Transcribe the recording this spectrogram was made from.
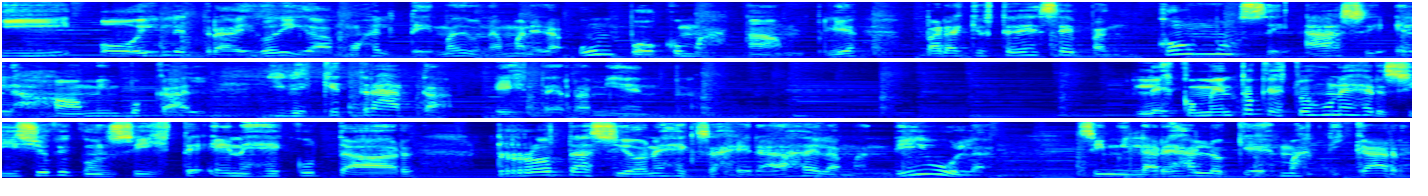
y hoy le traigo, digamos, el tema de una manera un poco más amplia para que ustedes sepan cómo se hace el humming vocal y de qué trata esta herramienta. Les comento que esto es un ejercicio que consiste en ejecutar rotaciones exageradas de la mandíbula, similares a lo que es masticar,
